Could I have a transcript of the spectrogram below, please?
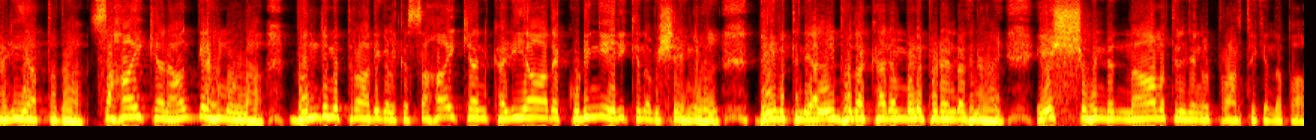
കഴിയാത്തത് സഹായിക്കാൻ ആഗ്രഹമുള്ള ബന്ധുമിത്രാദികൾക്ക് സഹായിക്കാൻ കഴിയാതെ കുടുങ്ങിയിരിക്കുന്ന വിഷയങ്ങളിൽ ദൈവത്തിന്റെ അത്ഭുത കരം വെളിപ്പെടേണ്ടതിനായി യേശുവിന്റെ നാമത്തിൽ ഞങ്ങൾ പ്രാർത്ഥിക്കുന്നപ്പോൾ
